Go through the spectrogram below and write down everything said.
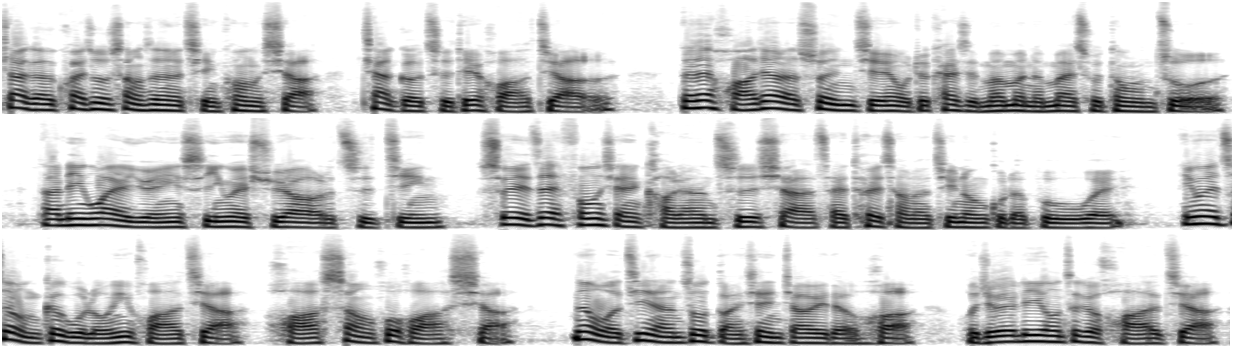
价格快速上升的情况下，价格直接滑价了。那在滑价的瞬间，我就开始慢慢的卖出动作了。那另外的原因是因为需要了资金，所以在风险考量之下，才退场了金融股的部位。因为这种个股容易滑价，滑上或滑下。那我既然做短线交易的话，我就会利用这个滑价，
